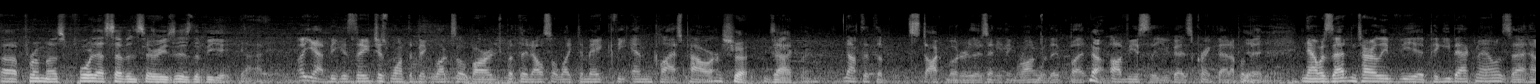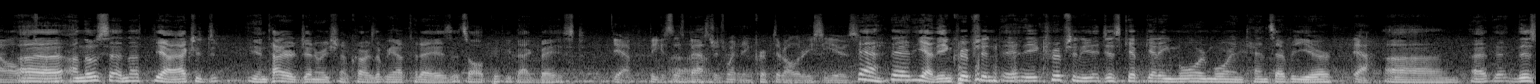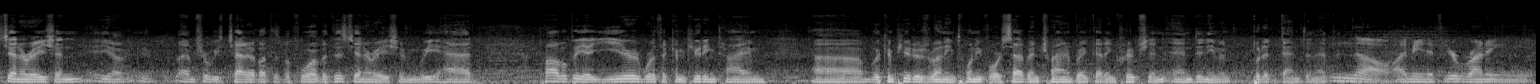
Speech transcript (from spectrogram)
uh, from us for that seven series is the V8 guy. Oh yeah, because they just want the big Luxo barge, but they'd also like to make the M class power. Sure, exactly. Not that the stock motor there's anything wrong with it, but No. obviously you guys crank that up a Yeah, bit. yeah. Now is that entirely via piggyback? Now is that how? All Uh, on those, uh, not, yeah, actually, the entire generation of cars that we have today is it's all piggyback based. yeah, because those bastards went and encrypted all their ECUs. uh, Yeah, the, yeah. The encryption, the, the encryption, it just kept getting more and more intense every year. Yeah. Um, uh, th- this generation, you know, I'm sure we've chatted about this before, but this generation, we had probably a year worth of computing time uh, with computers running 24/7, trying to break that encryption, and didn't even put a dent in it. No, I mean if you're running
